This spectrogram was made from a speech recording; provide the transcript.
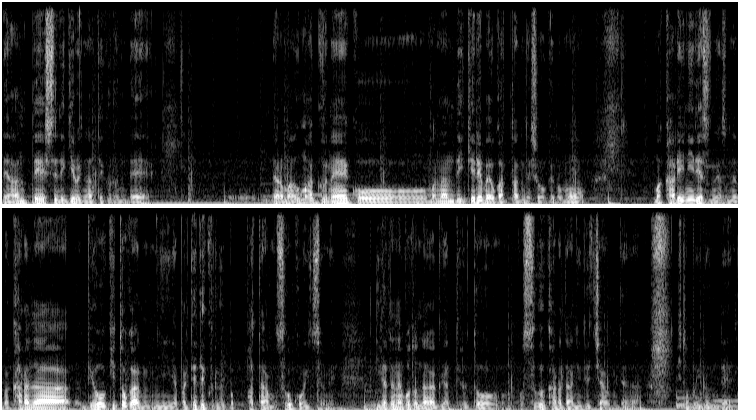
で安定してできるようになってくるんでだからまあうまくねこう学んでいければよかったんでしょうけども、まあ、仮にですねそのやっぱ体病気とかにやっぱり出てくるパターンもすごく多いんですよね苦手なことを長くやってるとすぐ体に出ちゃうみたいな人もいるんで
